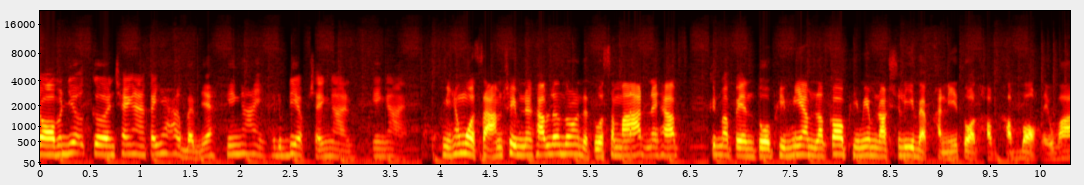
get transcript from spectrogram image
จอมันเยอะเกินใช้งานก็ยากแบบนี้ง่ายๆเรียบๆใช้งานง่ายๆ มีทั้งหมด 3 ทริมนะครับ เริ่มต้นตั้งแต่ตัวสมาร์ทนะครับ ขึ้นมาเป็นตัวพรีเมียมแล้วก็พรีเมียมลักชัวรี่แบบคันนี้ตัวท็อปครับบอกเลยว่า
